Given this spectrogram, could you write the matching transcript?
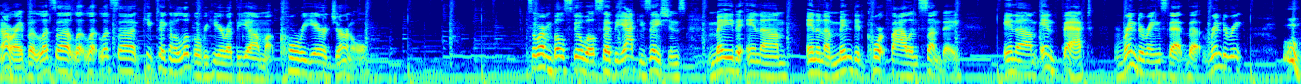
All right, but let's uh let, let, let's uh keep taking a look over here at the um Courier Journal. So Reverend Bo Stillwell said the accusations made in um in an amended court file on Sunday, in um in fact renderings that the rendering. Ooh,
